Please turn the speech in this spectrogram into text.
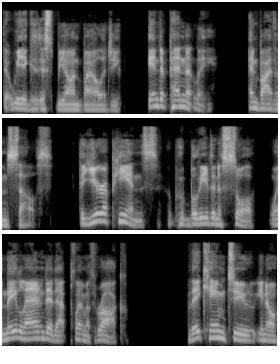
that we exist beyond biology independently and by themselves. The Europeans who believed in a soul, when they landed at Plymouth Rock, they came to, you know,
